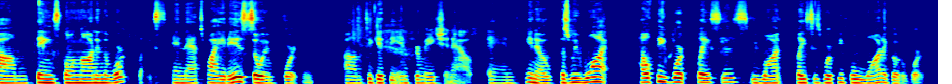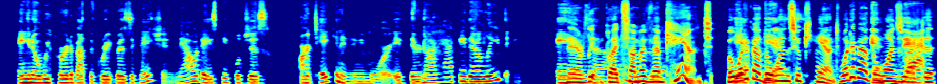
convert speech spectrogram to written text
um, things going on in the workplace, and that's why it is so important um, to get the information out. And you know, because we want healthy workplaces, we want places where people want to go to work. And you know, we've heard about the Great Resignation. Nowadays, people just aren't taking it anymore. If they're not happy, they're leaving. And, uh, but some of them yeah. can't but what about the ones who can't what about the And ones who have to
